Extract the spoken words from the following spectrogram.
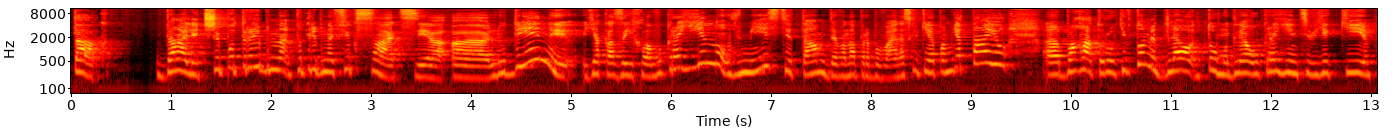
Так. Далі, чи потрібна потрібна фіксація е, людини, яка заїхала в Україну в місті, там де вона перебуває? Наскільки я пам'ятаю, е, багато років тому для тому для українців, які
